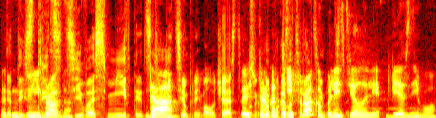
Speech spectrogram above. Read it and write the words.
Это, это из неправда. 38 в 35 да. принимал участие. То есть только три фрага были сделали без него.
